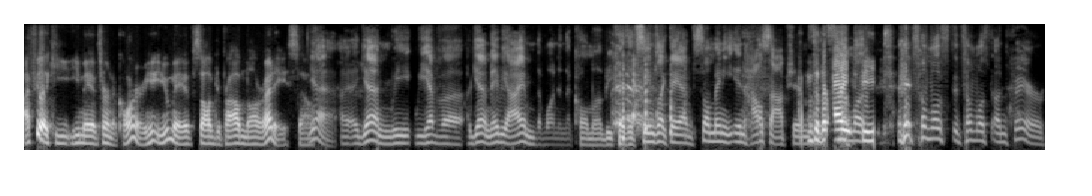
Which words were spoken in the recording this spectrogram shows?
I feel like he he may have turned a corner. You you may have solved your problem already. So yeah again we we have uh again maybe i am the one in the coma because it seems like they have so many in-house options to the it's right almost, feet. it's almost it's almost unfair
